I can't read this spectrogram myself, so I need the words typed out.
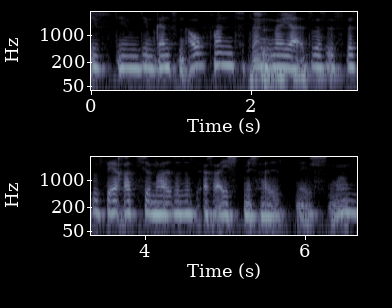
dem, dem, dem ganzen Aufwand, dann, naja, also das ist, das ist sehr rational, also das erreicht mich halt nicht. Ne?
